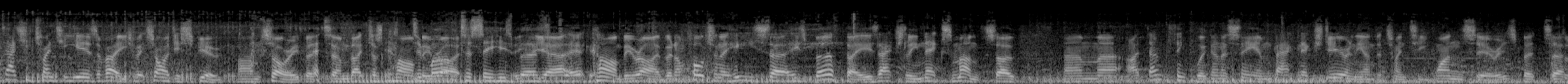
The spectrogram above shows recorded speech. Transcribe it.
He's actually 20 years of age, which I dispute. I'm sorry, but um, that just can't be Demand right. to see his birth Yeah, it can't be right. But unfortunately, he's, uh, his birthday is actually next month, so um, uh, I don't think we're going to see him back next year in the under 21 series. But uh,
